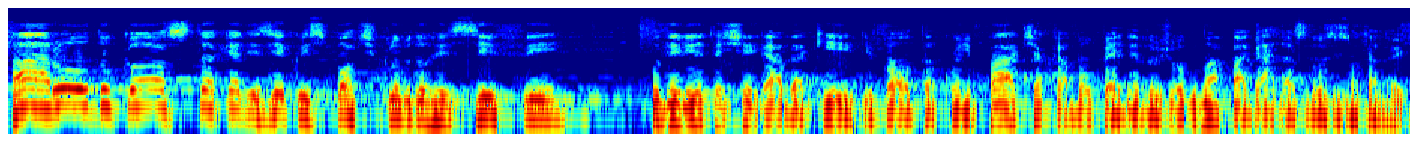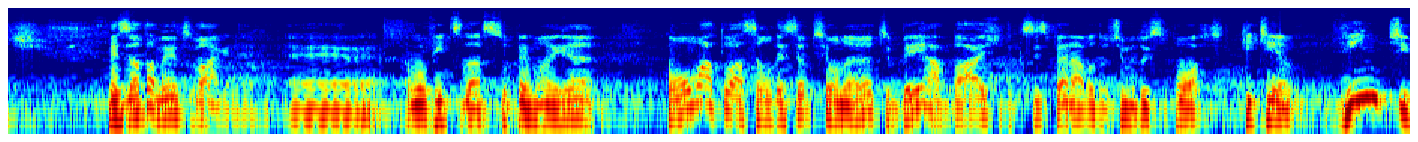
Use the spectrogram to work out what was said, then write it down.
Haroldo Costa quer dizer que o Esporte Clube do Recife poderia ter chegado aqui de volta com empate, acabou perdendo o jogo no apagar das luzes ontem à noite. Exatamente, Wagner. É, ouvintes da Supermanhã, com uma atuação decepcionante, bem abaixo do que se esperava do time do esporte, que tinha 20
